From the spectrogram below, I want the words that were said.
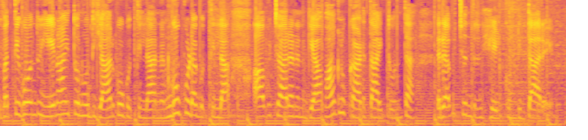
ಇವತ್ತಿಗೂ ಒಂದು ಏನಾಯ್ತು ಅನ್ನೋದು ಯಾರಿಗೂ ಗೊತ್ತಿಲ್ಲ, ನನಗೂ ಕೂಡ ಗೊತ್ತಿಲ್ಲ. ಆ ವಿಚಾರ ನನಗೆ ಯಾವಾಗಲೂ ಕಾಡ್ತಾ ಇತ್ತು ಅಂತ ರವಿಚಂದ್ರನ್ ಹೇಳ್ಕೊಂಡಿದ್ದಾರೆ.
